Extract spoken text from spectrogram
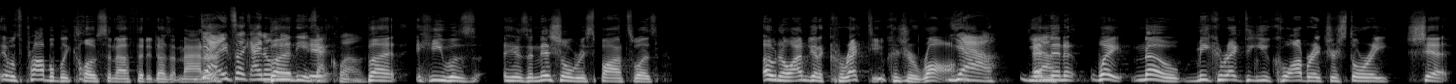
it was probably close enough that it doesn't matter. Yeah, it's like I don't But need the exact it- quote. But he was, his initial response was, oh no, I'm going to correct you because you're wrong. Yeah. Yeah. And then, it, wait, no, me correcting you corroborates your story. Shit.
